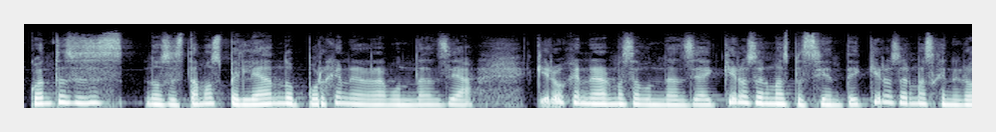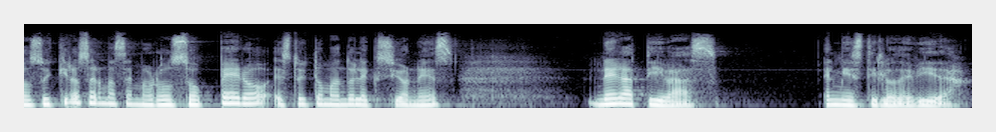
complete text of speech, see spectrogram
¿Cuántas veces nos estamos peleando por generar abundancia? Quiero generar más abundancia y quiero ser más paciente y quiero ser más generoso y quiero ser más amoroso, pero estoy tomando lecciones negativas en mi estilo de vida.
